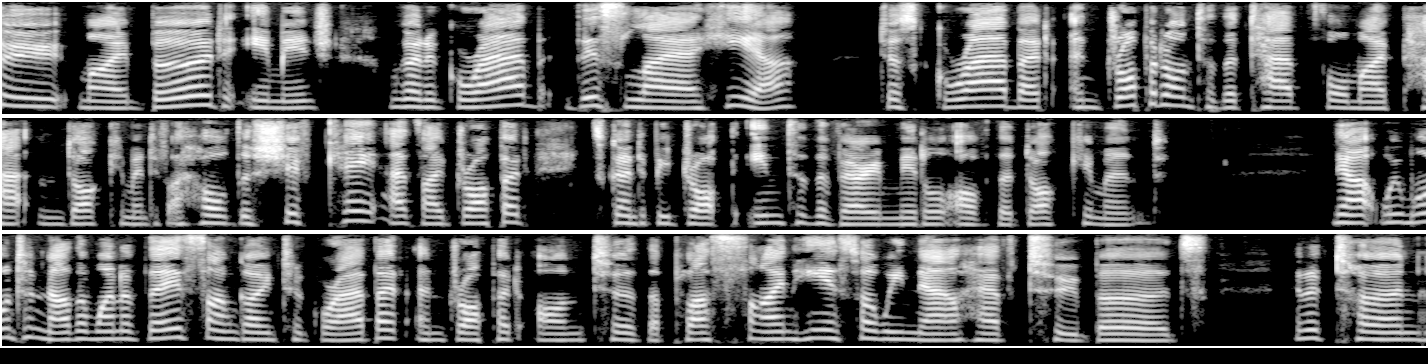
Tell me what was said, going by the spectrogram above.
to my bird image. I'm going to grab this layer here, just grab it and drop it onto the tab for my pattern document. If I hold the shift key as I drop it, it's going to be dropped into the very middle of the document. Now we want another one of these, so I'm going to grab it and drop it onto the plus sign here. So we now have two birds. I'm going to turn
